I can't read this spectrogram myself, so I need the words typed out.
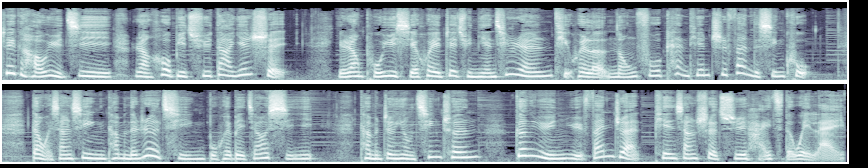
这个好雨季让后壁区大淹水。也让璞玉协会这群年轻人体会了农夫看天吃饭的辛苦，但我相信他们的热情不会被浇熄，他们正用青春耕耘与翻转偏乡社区孩子的未来。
